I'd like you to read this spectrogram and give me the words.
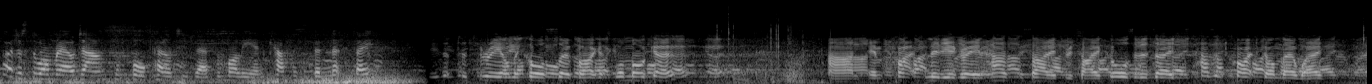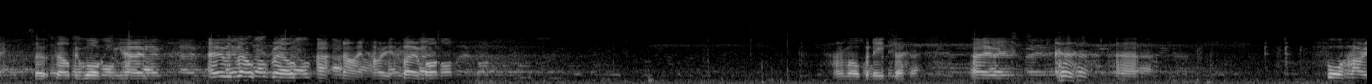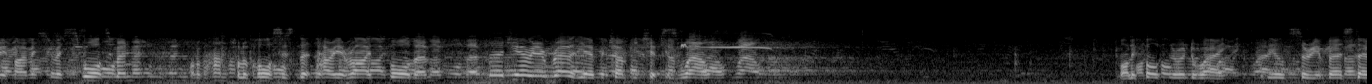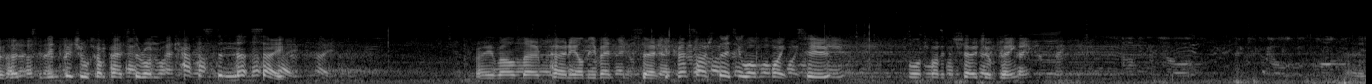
Safe. Oh, just the one rail down for four penalties there for Molly and Capaston Nutsafe. He's up to three on the course so far, gets one more go. And in fact, Lydia Green has decided to retire. Calls it a day, just hasn't quite gone their way. So they'll be walking home. Over the Belted Rails at nine, Harriet Beaumont. Animal Bonita. Owned uh, for Harriet by Mr. and Mrs. Waterman, one of a handful of horses that Harriet rides for them. Third year in a row at the Open Championships as well. Molly Faulkner underway for the Old Surrey and Burstow Hunt, an individual competitor on Catherstone Nutsafe. Very well known pony on the eventing circuit. Dressage 31.2 for automatic show jumping.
